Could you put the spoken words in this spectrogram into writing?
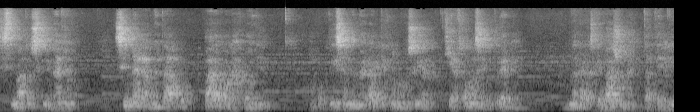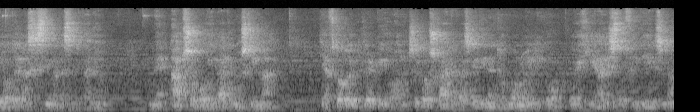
συστημάτων συντριβανιών. Σήμερα, μετά από πάρα πολλά χρόνια, αποκτήσαμε μεγάλη τεχνογνωσία και αυτό μας επιτρέπει να κατασκευάσουμε τα τελειότερα συστήματα συντριβανιών με άψογο υδάτινο σχήμα και αυτό το επιτρέπει ο ανοξίδωτος χάλιβας γιατί είναι το μόνο υλικό που έχει άριστο φιλίρισμα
